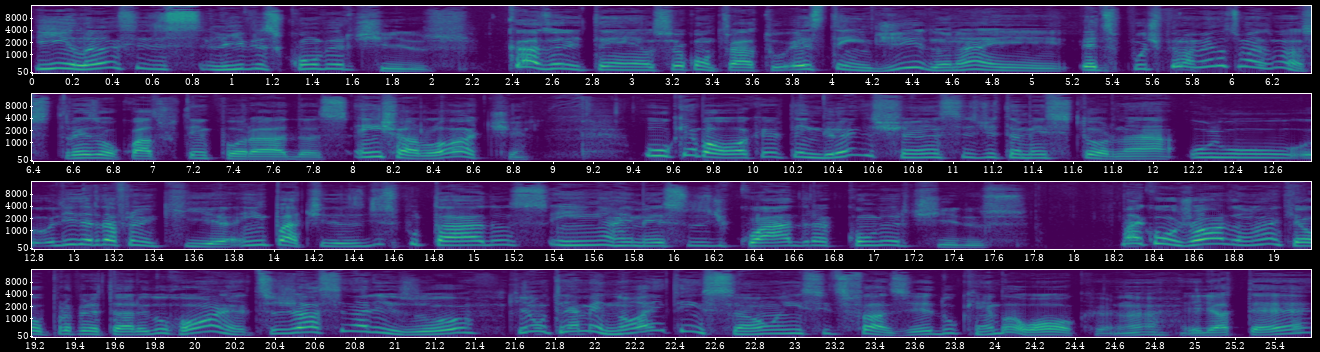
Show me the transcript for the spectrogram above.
e em lances livres convertidos. Caso ele tenha o seu contrato estendido né, e dispute pelo menos mais umas três ou quatro temporadas em Charlotte, o Kemba Walker tem grandes chances de também se tornar o líder da franquia em partidas disputadas e em arremessos de quadra convertidos. Michael Jordan, né, que é o proprietário do Hornets, já sinalizou que não tem a menor intenção em se desfazer do Kemba Walker. Né? Ele até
